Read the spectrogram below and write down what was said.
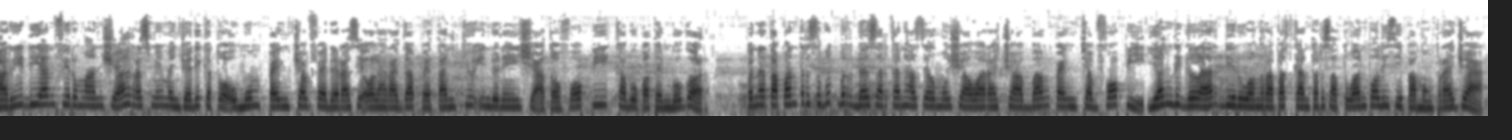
Ari Dian Firmansyah resmi menjadi Ketua Umum Pengcap Federasi Olahraga Petanque Indonesia atau FOPI Kabupaten Bogor. Penetapan tersebut berdasarkan hasil musyawarah cabang Pengcap FOPI yang digelar di ruang rapat kantor Satuan Polisi Pamong Praja.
